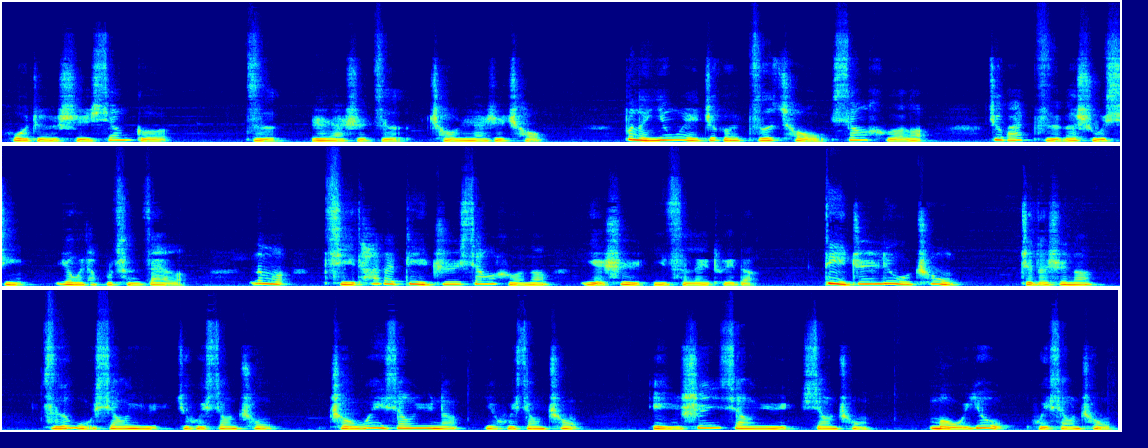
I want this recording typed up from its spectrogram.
或者是相隔，子仍然是子，丑仍然是丑。不能因为这个子丑相合了，就把子的属性认为它不存在了。那么其他的地支相合呢，也是以此类推的。地支六冲指的是呢，子午相遇就会相冲，丑未相遇呢也会相冲，寅申相遇相冲，卯酉会相冲，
